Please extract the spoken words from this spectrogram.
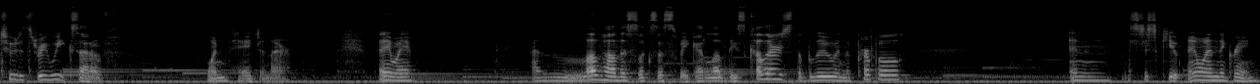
two to three weeks out of one page in there. But anyway, I love how this looks this week. I love these colors, the blue and the purple. And it's just cute. And when the green.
